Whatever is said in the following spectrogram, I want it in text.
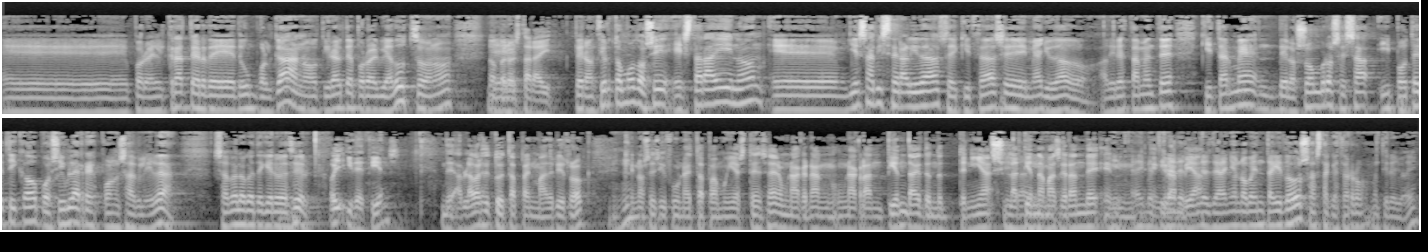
eh, por el cráter de, de un volcán o tirarte por el viaducto, ¿no? No, pero Eh, estar ahí. Pero en cierto modo sí, estar ahí, ¿no? Eh, y esa visceralidad quizás me ha ayudado a directamente quitarme de los hombros esa hipotética o posible responsabilidad. ¿Sabes lo que te quiero decir? Oye, y decías, de- hablabas de tu etapa en Madrid Rock, que no sé si fue una etapa muy extensa, era una gran, una gran tienda donde tenía Sí, la tienda ahí- más grande en, ahí me en tiré Gran Vía. desde el año 92 hasta que cerró, me tiré yo ahí.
